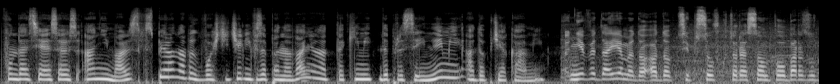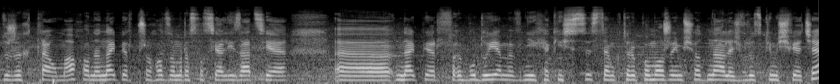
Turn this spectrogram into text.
Fundacja SOS Animals wspiera nowych właścicieli w zapanowaniu nad takimi depresyjnymi adopciakami. Nie wydajemy do adopcji psów, które są po bardzo dużych traumach. One najpierw przechodzą resocjalizację, e, najpierw budujemy w nich jakiś system, który pomoże im się odnaleźć w ludzkim świecie,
